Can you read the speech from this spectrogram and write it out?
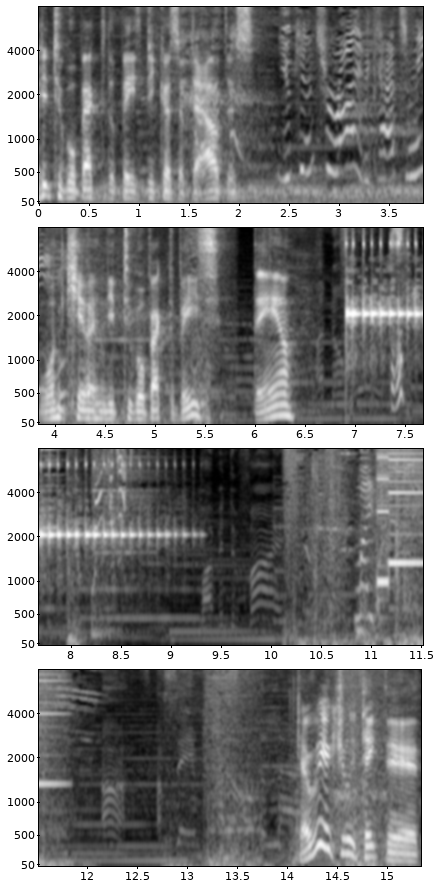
I need to go back to the base because of the Aldous. You can try to catch me. One kill, I need to go back to base. Damn. Can we actually take the...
